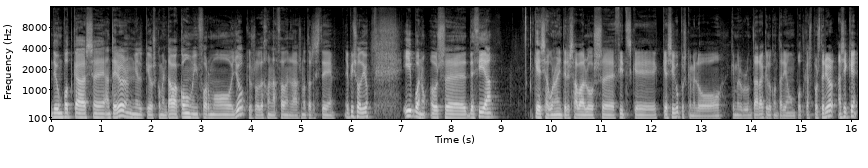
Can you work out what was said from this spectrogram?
de un podcast eh, anterior en el que os comentaba cómo me informo yo, que os lo dejo enlazado en las notas de este episodio. Y bueno, os decía que si a alguno le interesaba los eh, feeds que, sigo, pues que me, lo, que me lo preguntara, que lo contaría en un podcast posterior. Así que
